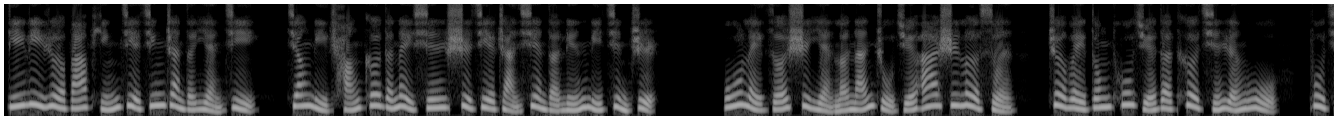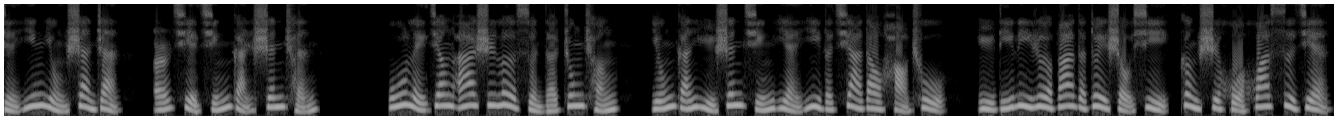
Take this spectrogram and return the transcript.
迪丽热巴凭借精湛的演技，将李长歌的内心世界展现得淋漓尽致。吴磊则饰演了男主角阿诗勒隼，这位东突厥的特勤人物不仅英勇善战，而且情感深沉。吴磊将阿诗勒隼的忠诚、勇敢与深情演绎得恰到好处，与迪丽热巴的对手戏更是火花四溅，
